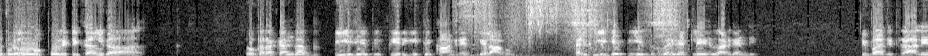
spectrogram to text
ఇప్పుడు పొలిటికల్గా ఒక రకంగా బీజేపీ పెరిగితే కాంగ్రెస్ కే లాభం. కానీ బీజేపీ ఎందుకు పెరగట్లేదు? అడగండి. డిపాజిట్ రాలే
